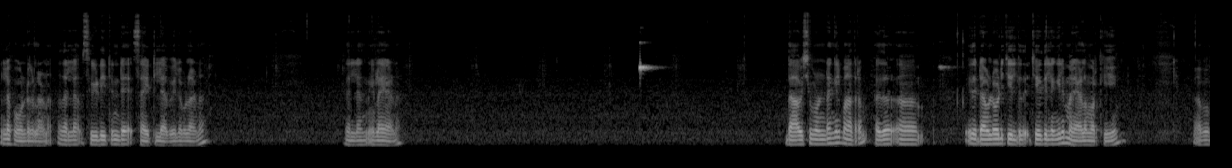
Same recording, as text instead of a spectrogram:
നല്ല ഫോണ്ടുകളാണ്. അതെല്ലാം സി ഡി ടിന്റെ സൈറ്റിൽ അവൈലബിൾ ആണ്. ഇതെല്ലാം നിളയാണ്. ഇത് ആവശ്യമുണ്ടെങ്കിൽ മാത്രം ഇത് ഇത് ഡൗൺലോഡ് ചെയ്ത് ചെയ്തില്ലെങ്കിൽ മലയാളം വർക്ക് ചെയ്യും. അപ്പം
